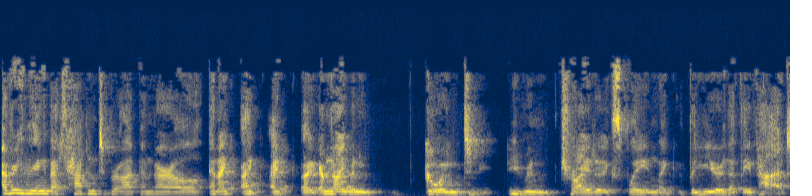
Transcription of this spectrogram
everything that's happened to Burlap and Barrel, and I I, I I'm not even going to even try to explain like the year that they've had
